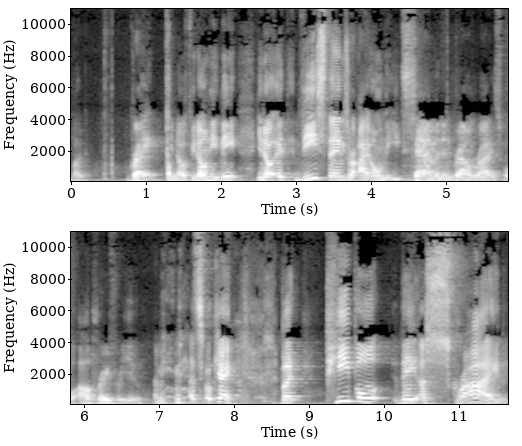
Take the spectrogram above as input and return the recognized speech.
Like, Great. You know, if you don't eat meat, you know, it, these things are, I only eat salmon and brown rice. Well, I'll pray for you. I mean, that's okay. But people, they ascribe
